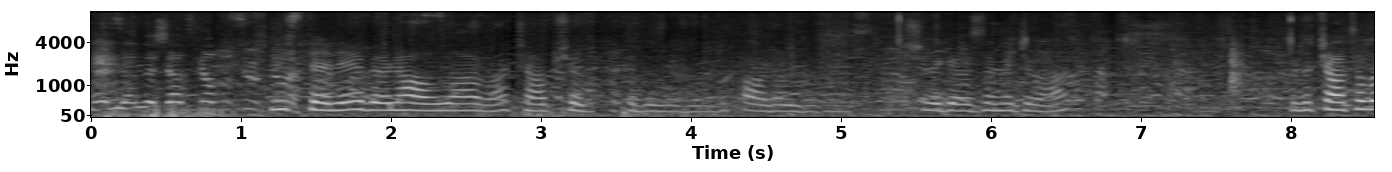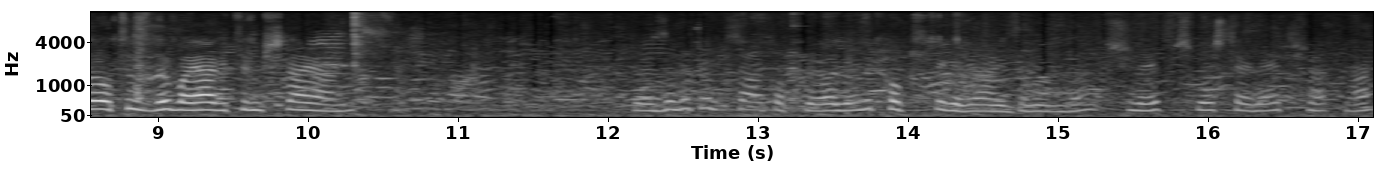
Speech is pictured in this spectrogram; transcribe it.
Mehmet sende şart kablosu yok 100 TL'ye böyle havlular var. Çarpışıyorduk bu kadınla burada. Pardon dedim. Şurada gözlemeci var. Burada çantalar 30'du. Bayağı bitirmişler yalnız. Gözleme çok güzel kokuyor. Yanık kokusu da geliyor aynı zamanda. Şurada 75 TL tişörtler.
